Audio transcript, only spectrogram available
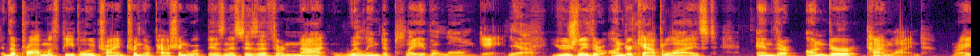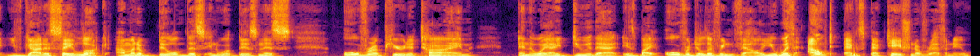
the problem with people who try and turn their passion into a business is that they're not willing to play the long game. Yeah. Usually they're undercapitalized and they're under timelined, right? You've got to say, look, I'm going to build this into a business over a period of time. And the way I do that is by over delivering value without expectation of revenue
